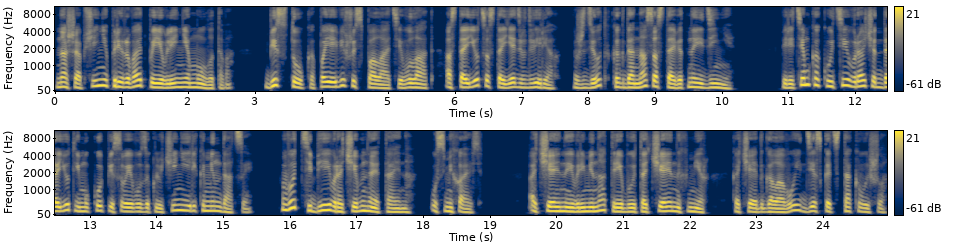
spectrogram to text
Наше общение прерывает появление Молотова. Без стука, появившись в палате, Влад остается стоять в дверях, ждет, когда нас оставят наедине. Перед тем, как уйти, врач отдает ему копии своего заключения и рекомендации. «Вот тебе и врачебная тайна», — усмехаюсь. «Отчаянные времена требуют отчаянных мер», — качает головой, дескать, так вышло.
